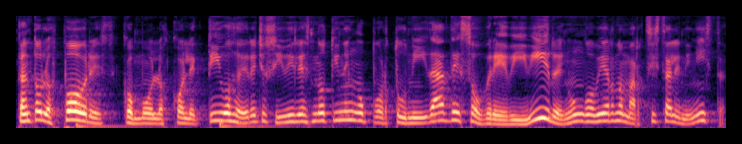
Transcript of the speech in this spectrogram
Tanto los pobres como los colectivos de derechos civiles no tienen oportunidad de sobrevivir en un gobierno marxista-leninista.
